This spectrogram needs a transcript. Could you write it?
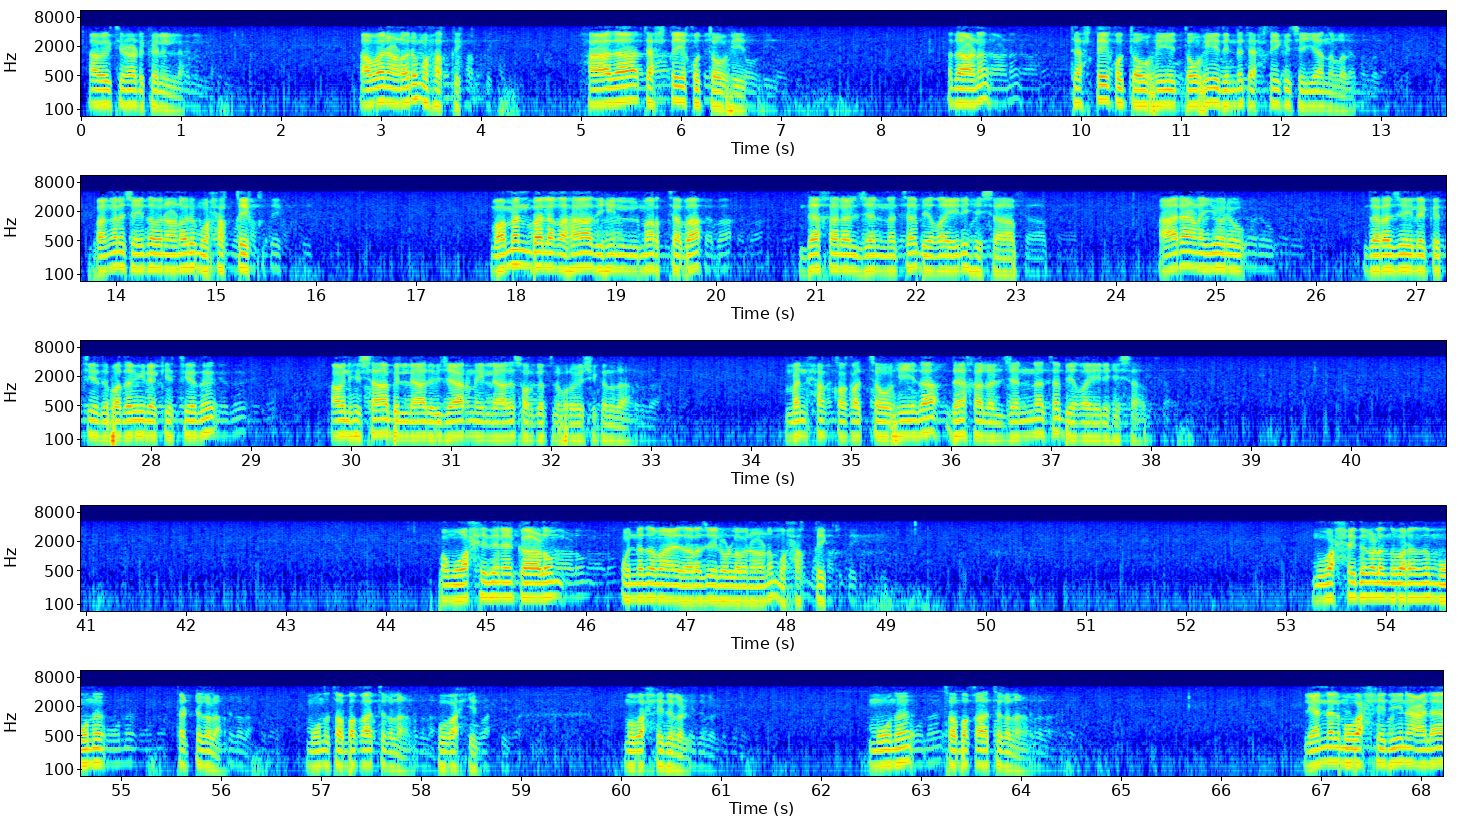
ആ വ്യക്തിയുടെ അടുക്കലില്ല. അവനാണ് ഒരു തൗഹീദ്. അതാണ് തൗഹീദ് തൗഹീദിന്റെ തഹ്ഖീഖ് ചെയ്യുക എന്നുള്ളത്. അപ്പൊ അങ്ങനെ ചെയ്തവനാണ് ഒരു മുഹത്തിഖ് വമൻ ബലഗ ഹാദിഹിൽ മർത്തബ ദഖലൽ ജന്നത ബിഗൈരി ഹിസാബ്. ആരാണ് ഈ ഒരു ദറജയിലേക്ക് എത്തിയത് പദവിയിലേക്ക് എത്തിയത് അവൻ ഹിസാബില്ലാതെ വിചാരണയില്ലാതെ സ്വർഗത്തിൽ പ്രവേശിക്കുന്നതാണ്. മൻ തൗഹീദ ദഖലൽ ജന്നത ഹിസാബ്. അപ്പോൾ ഉന്നതമായ ദറജയിലുള്ളവനാണ് മുഹക്കിഖ് മുവാഹിദുകൾ എന്ന് പറയുന്നത് മൂന്ന് തട്ടുകളാണ്. മൂന്ന് തബക്കാത്തുകളാണ് മുവഹിദ് മുവഹിദുകൾ മൂന്ന് തബക്കാത്തുകളാണ് لأن الموحدين على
